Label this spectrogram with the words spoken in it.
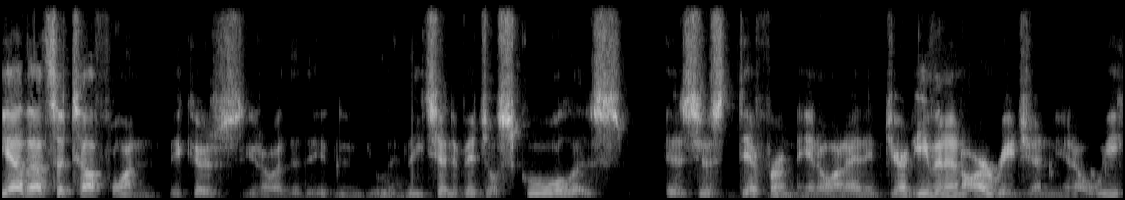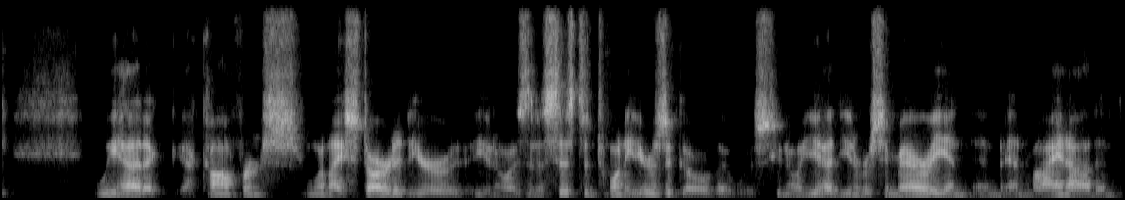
yeah, that's a tough one because you know the, the, each individual school is is just different, you know, and I even in our region, you know, we we had a, a, conference when I started here, you know, as an assistant 20 years ago. That was, you know, you had University of Mary and and, and Minot, and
